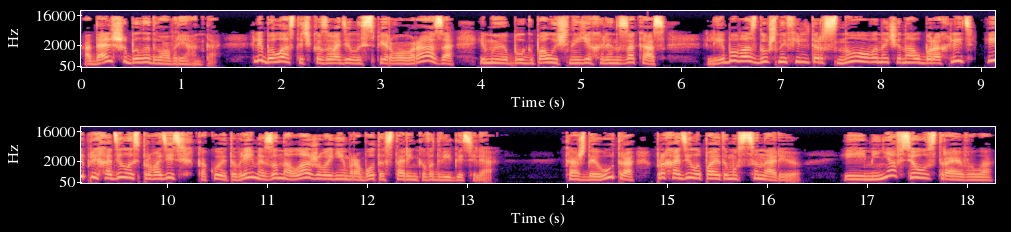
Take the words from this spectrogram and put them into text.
А дальше было два варианта. Либо ласточка заводилась с первого раза, и мы благополучно ехали на заказ, либо воздушный фильтр снова начинал барахлить, и приходилось проводить какое-то время за налаживанием работы старенького двигателя. Каждое утро проходило по этому сценарию, и меня все устраивало,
